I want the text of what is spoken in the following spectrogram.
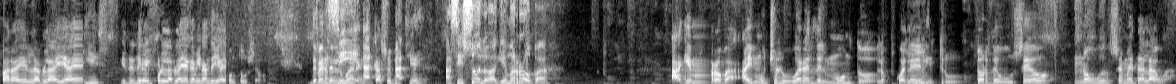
paras en la playa X y te tiras por la playa caminando y llegas al punto buceo. Depende del lugar. En el caso de Pichié. Así solo, a quemarropa. A quemarropa. Hay muchos lugares del mundo en los cuales el instructor de buceo no se mete al agua.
